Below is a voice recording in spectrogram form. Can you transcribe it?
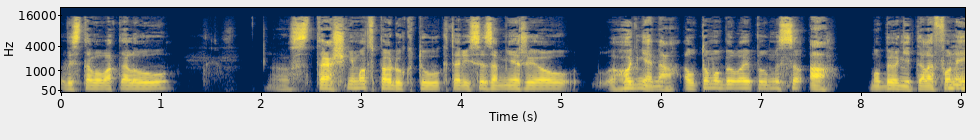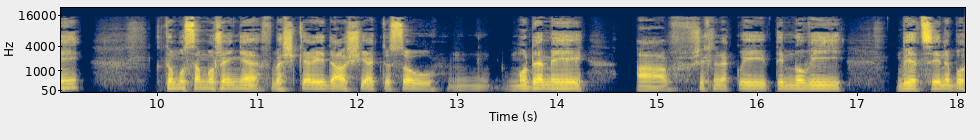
vystavovatelů, strašně moc produktů, které se zaměřují hodně na automobilový průmysl a mobilní telefony. Hmm. K tomu samozřejmě veškeré další, ať to jsou mm, modemy a všechny takové ty nové věci, nebo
